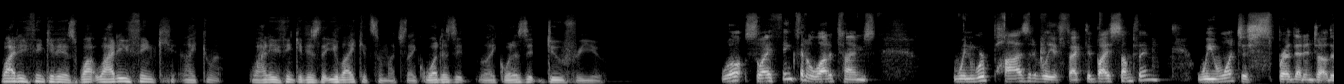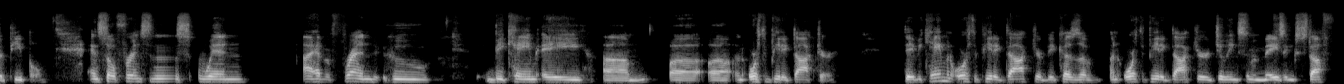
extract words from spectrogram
Why do you think it is? Why, why do you think like why do you think it is that you like it so much? Like what does it like what does it do for you? Well, so I think that a lot of times when we're positively affected by something, we want to spread that into other people. And so, for instance, when I have a friend who became a um, uh, uh, an orthopedic doctor, they became an orthopedic doctor because of an orthopedic doctor doing some amazing stuff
